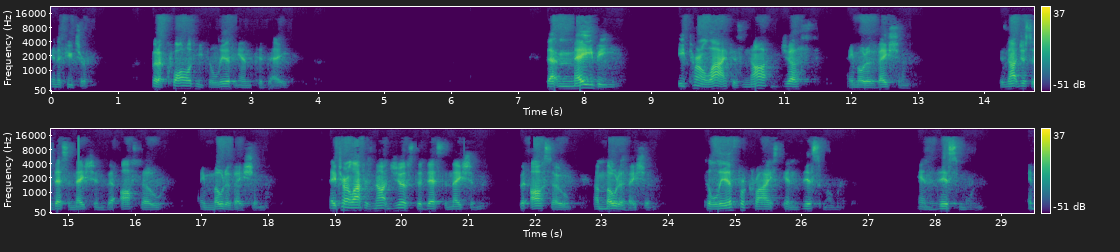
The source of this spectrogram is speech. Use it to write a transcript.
in the future, but a quality to live in today. That maybe eternal life is not just a motivation, is not just a destination, but also a motivation. Eternal life is not just a destination, but also a motivation to live for Christ in this moment, and this moment, and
